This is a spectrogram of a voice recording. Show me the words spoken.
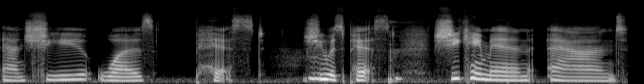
and she was pissed. She mm. was pissed. She came in and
